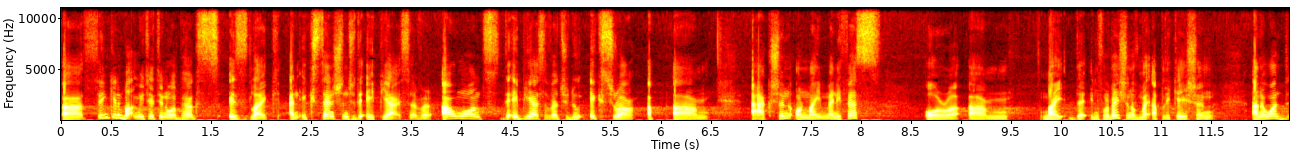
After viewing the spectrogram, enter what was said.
Uh, thinking about mutating webhooks is like an extension to the API server. I want the API server to do extra um, action on my manifests or um, my, the information of my application. And I want,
